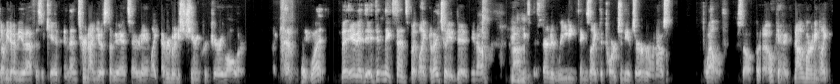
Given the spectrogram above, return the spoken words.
WWF as a kid and then turn on USWA on Saturday and like everybody's cheering for Jerry Lawler. Like, wait, what? But it, it, it, didn't make sense, but like eventually it did, you know? Um, mm-hmm. Um, I started reading things like The Torch and The Observer when I was 12. So, uh, okay. Now I'm learning like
